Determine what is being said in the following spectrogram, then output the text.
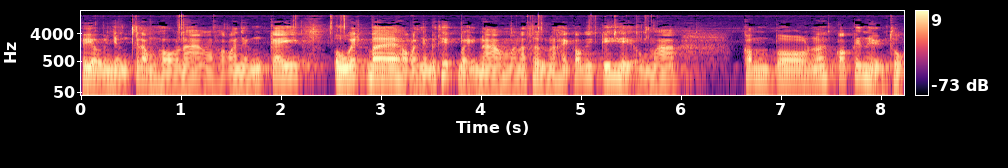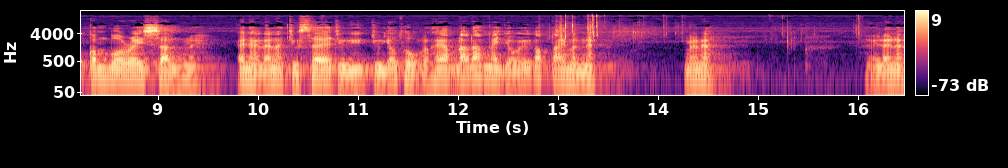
ví dụ những cái đồng hồ nào, hoặc là những cái USB hoặc là những cái thiết bị nào mà nó thường nó hay có cái ký hiệu mà combo, nó có cái hiệu thuộc comboration này. Đây này đây là chữ C, chữ chữ dấu thuộc là thấy không? Đó đó, ngay chỗ cái góc tay mình này đây nè. Thì đây nè.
